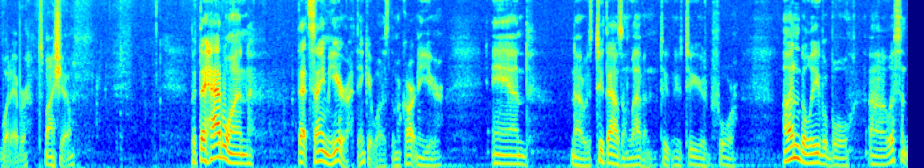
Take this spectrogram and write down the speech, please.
whatever. It's my show. But they had one that same year, I think it was the McCartney year. And no, it was 2011, two, was two years before. Unbelievable. Uh, listen,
